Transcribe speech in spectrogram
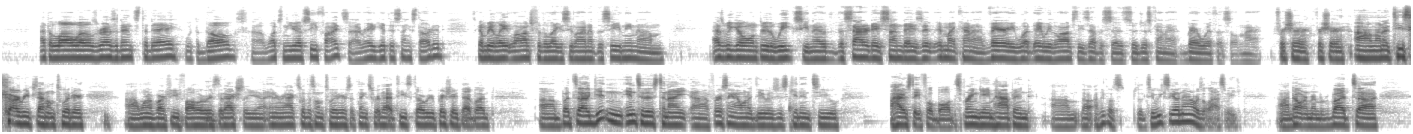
at the Lawwell's residence today with the dogs, uh, watching the UFC fights. Uh, ready to get this thing started. It's going to be a late launch for the Legacy lineup this evening. Um, as we go on through the weeks, you know, the Saturday, Sundays, it, it might kind of vary what day we launch these episodes. So just kind of bear with us on that. For sure, for sure. Um, I know T Scar reached out on Twitter, uh, one of our few followers that actually uh, interacts with us on Twitter. So thanks for that, T Scar. We appreciate that, bud. Um, but uh, getting into this tonight, uh, first thing I want to do is just get into Ohio State football. The spring game happened. Um, I think it was, was it two weeks ago now, or was it last week? I don't remember. But uh,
